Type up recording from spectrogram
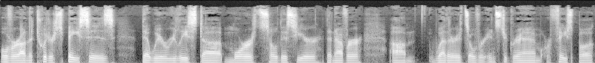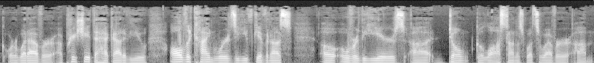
over on the Twitter Spaces that we released uh, more so this year than ever, um, whether it's over Instagram or Facebook or whatever. Appreciate the heck out of you. All the kind words that you've given us uh, over the years uh, don't go lost on us whatsoever. Um,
